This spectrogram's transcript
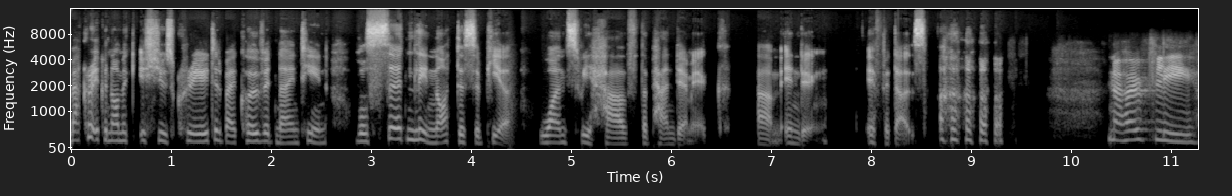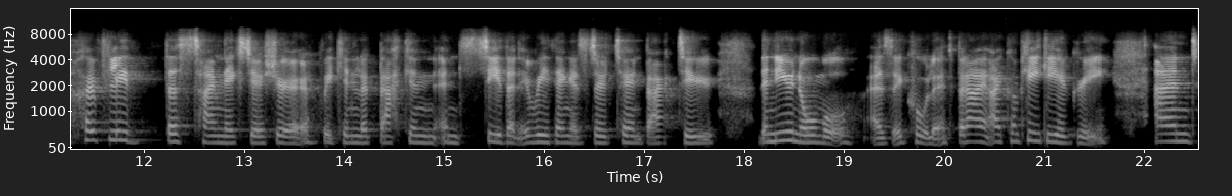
macroeconomic issues created by COVID 19 will certainly not disappear once we have the pandemic um, ending if it does. no, hopefully, hopefully this time next year, sure, we can look back and, and see that everything is returned back to the new normal, as they call it. But I, I completely agree. And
